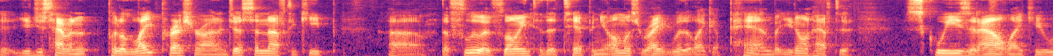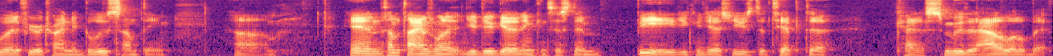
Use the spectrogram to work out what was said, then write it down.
You just have to put a light pressure on it, just enough to keep uh, the fluid flowing to the tip and you almost write with it like a pen, but you don't have to squeeze it out like you would if you were trying to glue something. Um, and sometimes when it, you do get an inconsistent bead, you can just use the tip to kind of smooth it out a little bit.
